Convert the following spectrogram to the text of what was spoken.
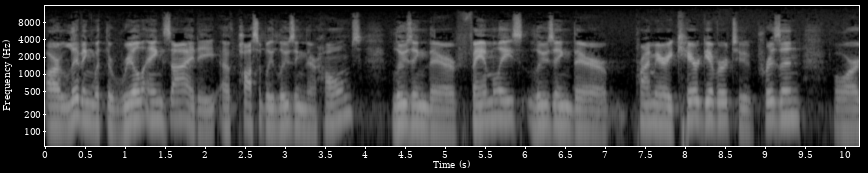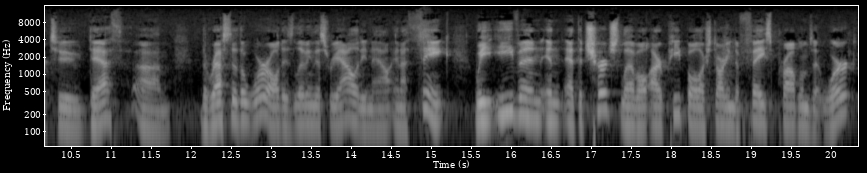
are living with the real anxiety of possibly losing their homes, losing their families, losing their primary caregiver to prison or to death. Um, the rest of the world is living this reality now. And I think we even in, at the church level, our people are starting to face problems at work,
